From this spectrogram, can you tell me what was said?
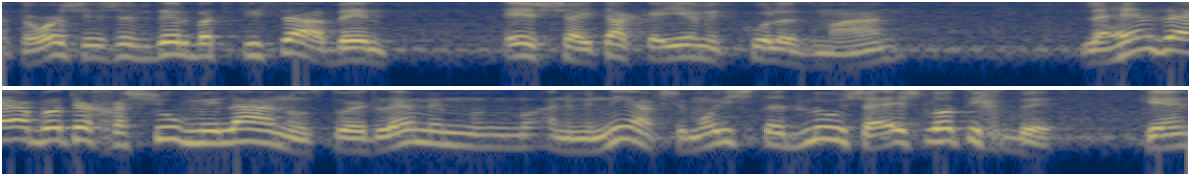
אתה רואה שיש הבדל בתפיסה בין אש שהייתה קיימת כל הזמן, להם זה היה הרבה יותר חשוב מלנו, זאת אומרת, להם, הם, אני מניח שמאוד השתדלו שהאש לא תכבה, כן?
